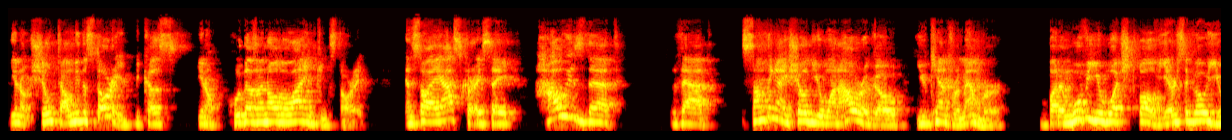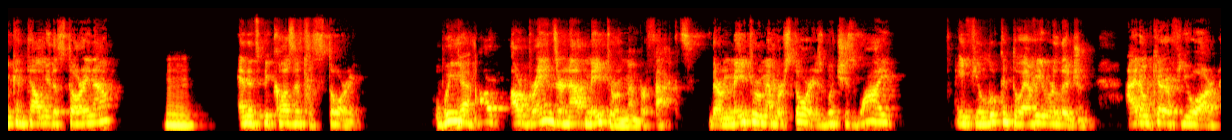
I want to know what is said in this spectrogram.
you know, she'll tell me the story because you know who doesn't know the Lion King story. And so I ask her, I say, how is that that something I showed you one hour ago you can't remember, but a movie you watched 12 years ago you can tell me the story now? Mm-hmm. And it's because it's a story. We yeah. our, our brains are not made to remember facts. They're made to remember stories, which is why if you look into every religion, I don't care if you are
